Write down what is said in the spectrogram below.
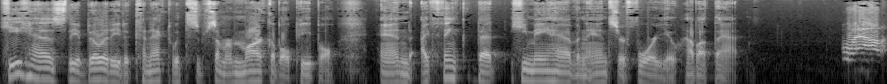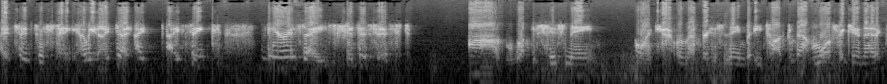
he has the ability to connect with some, some remarkable people. And I think that he may have an answer for you. How about that? Well, it's interesting. I mean, I, I, I think there is a physicist, uh, what was his name? Oh, I can't remember his name, but he talked about morphogenetic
